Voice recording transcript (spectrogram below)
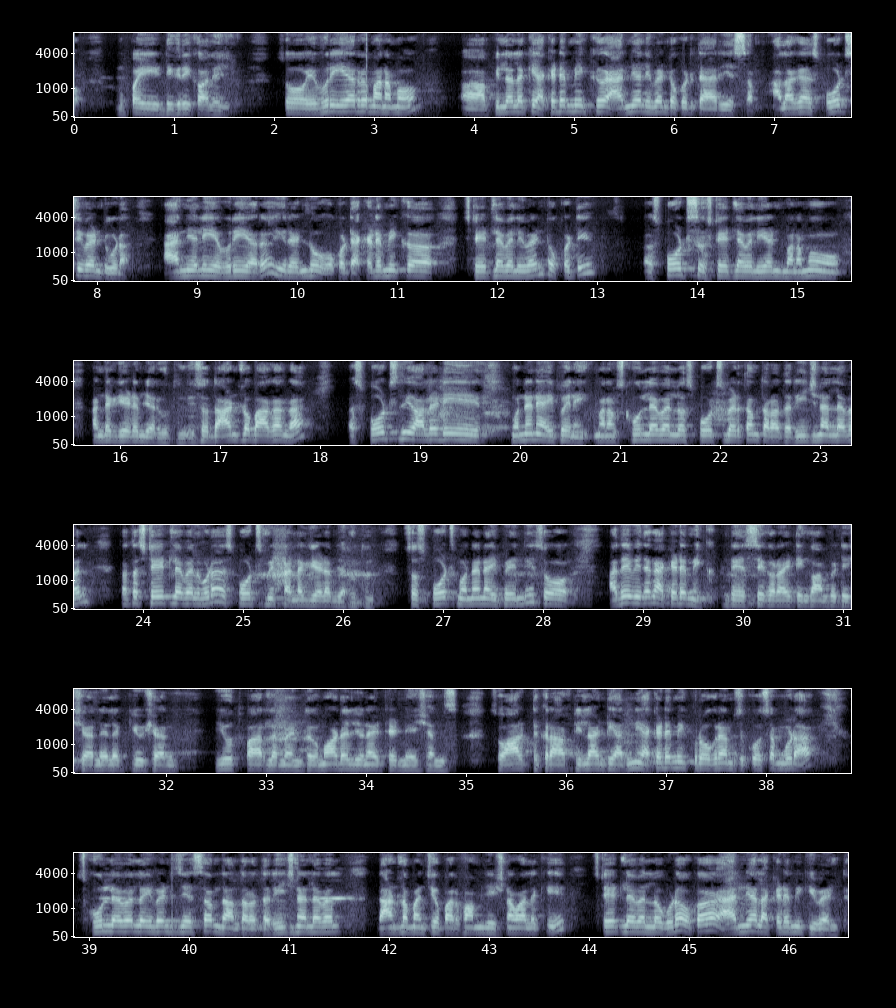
ముప్పై degree కాలేజీలు. So every year మనము పిల్లలకి అకాడమిక్ యాన్యువల్ ఈవెంట్ ఒకటి తయారు చేస్తాం. అలాగే స్పోర్ట్స్ ఈవెంట్ కూడా. యాన్యువల్లీ ఎవ్రీ ఇయర్ ఈ రెండు ఒకటి అకాడమిక్ స్టేట్ లెవెల్ ఈవెంట్ ఒకటి స్పోర్ట్స్ స్టేట్ లెవెల్ ఈవెంట్ మనము కండక్ట్ చేయడం జరుగుతుంది. సో దాంట్లో భాగంగా స్పోర్ట్స్ది ఆల్రెడీ మొన్ననే అయిపోయినాయి. మనం స్కూల్ లెవెల్లో స్పోర్ట్స్ పెడతాం తర్వాత రీజనల్ లెవెల్ తర్వాత స్టేట్ లెవెల్ కూడా స్పోర్ట్స్ మీట్ కండక్ట్ చేయడం జరుగుతుంది. సో స్పోర్ట్స్ మొన్ననే అయిపోయింది. సో అదే విధంగా అకాడమిక్ అంటే essay writing competition elocution youth parliament Model United Nations so art craft ఇలాంటి అన్ని అకాడమిక్ ప్రోగ్రామ్స్ కోసం కూడా స్కూల్ లెవెల్లో ఈవెంట్స్ చేస్తాం. దాని తర్వాత రీజనల్ లెవెల్ దాంట్లో మంచిగా పర్ఫామ్ చేసిన వాళ్ళకి స్టేట్ లెవెల్లో కూడా ఒక యాన్యువల్ అకాడమిక్ ఈవెంట్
